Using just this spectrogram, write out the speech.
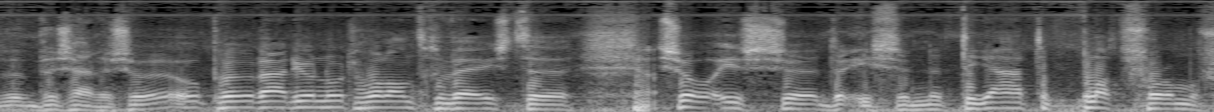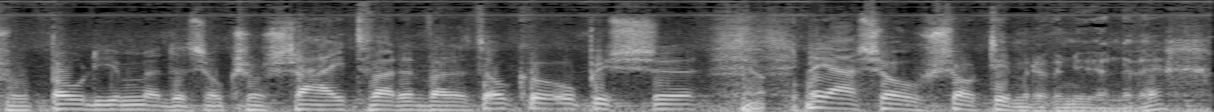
we, we zijn dus eh, op Radio Noord-Holland geweest. Eh, Zo is, eh, er is een theaterplatform of een podium, eh, dat is ook zo'n site waar, waar het ook eh, op is. eh. Nou ja, zo, zo timmeren we nu aan de weg.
